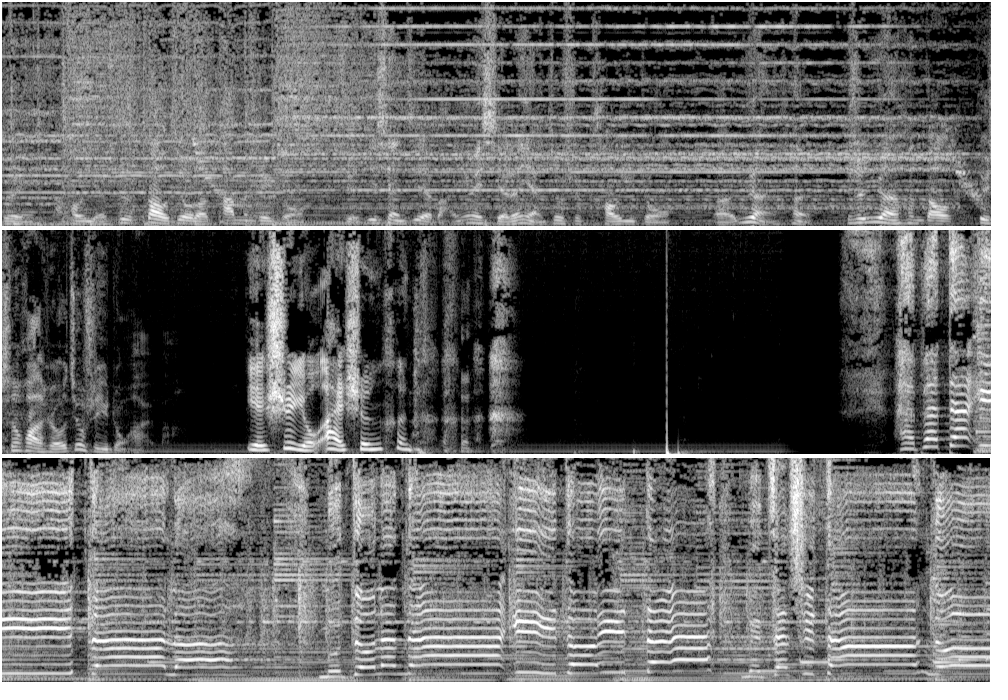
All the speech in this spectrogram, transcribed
对，然后也是造就了他们这种血祭献界吧。因为写人眼就是靠一种呃怨恨，就是怨恨到最深化的时候就是一种爱吧。也是由爱生恨。羽ばたいたら戻らないと言って目指したの。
